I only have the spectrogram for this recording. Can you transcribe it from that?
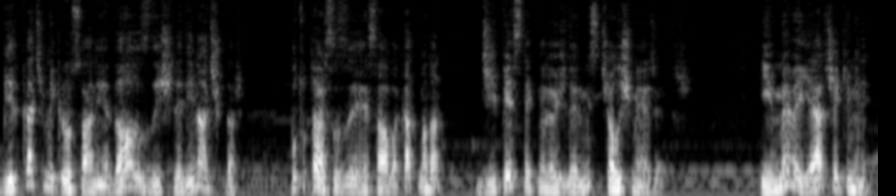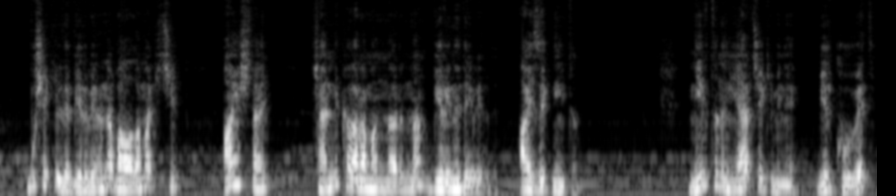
birkaç mikrosaniye daha hızlı işlediğini açıklar. Bu tutarsızlığı hesaba katmadan GPS teknolojilerimiz çalışmayacaktır. İvme ve yer çekimini bu şekilde birbirine bağlamak için Einstein kendi kahramanlarından birini devirdi. Isaac Newton. Newton'un yer çekimini bir kuvvet,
